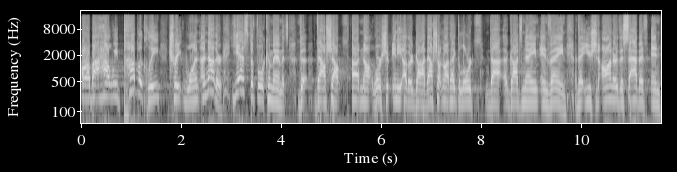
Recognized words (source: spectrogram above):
are about how we publicly treat one another. Yes, the four commandments the, thou shalt uh, not worship any other God, thou shalt not take the Lord uh, God's name in vain, that you should honor the Sabbath and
